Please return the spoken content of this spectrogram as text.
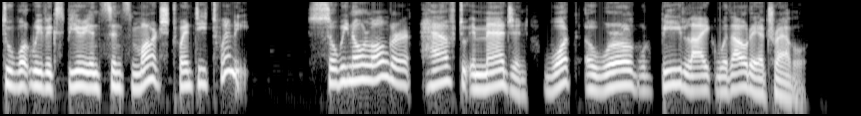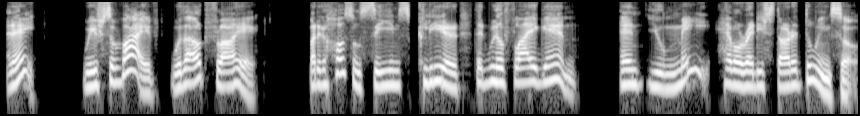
to what we've experienced since March 2020. So we no longer have to imagine what a world would be like without air travel. And hey, We've survived without flying. But it also seems clear that we'll fly again. And you may have already started doing so.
